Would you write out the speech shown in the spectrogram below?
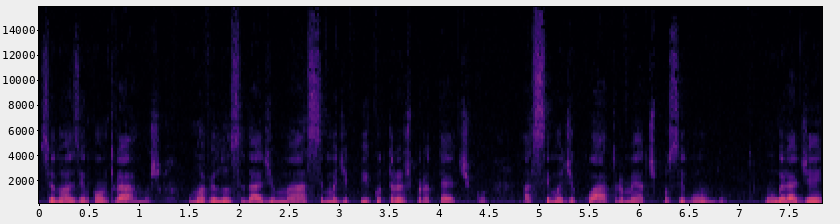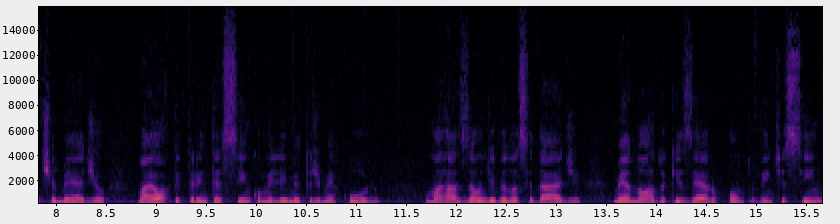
se nós encontrarmos uma velocidade máxima de pico transprotético acima de 4 metros por segundo, um gradiente médio maior que 35 mm de mercúrio, uma razão de velocidade menor do que 0,25,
